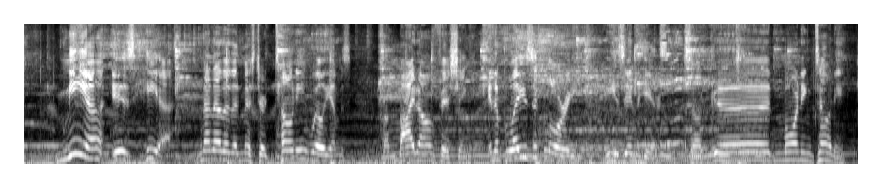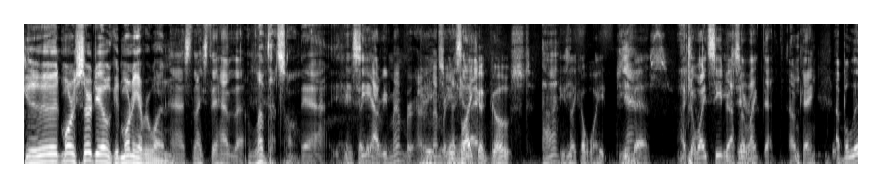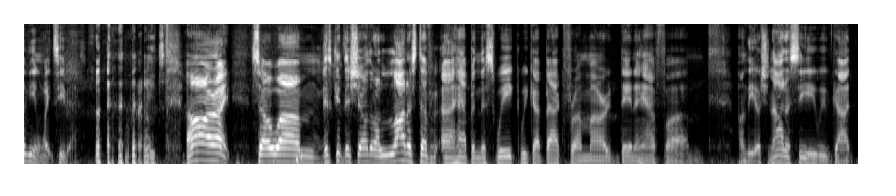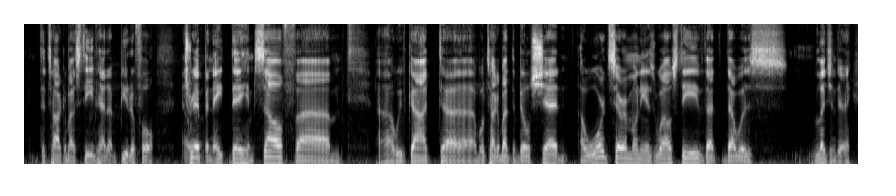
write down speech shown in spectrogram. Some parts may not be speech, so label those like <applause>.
Mia is here. None other than Mr. Tony Williams from Bite On Fishing. In a blaze of glory, he's in here. So good morning, Tony. Good morning, Sergio. Good morning, everyone. Yeah, it's nice to have that. I love that song. Yeah, you see, I remember. I remember. He's Yeah, like a ghost. Huh? He's like a white sea Yeah. bass. Like a white sea bass. I like that. <laughs> Okay, a Bolivian white sea bass. Right. <laughs> All right, so um, let's get this show. There are a lot of stuff uh, happened this week. We got back from our day and a half um, on the Ocean Odyssey. We've got to talk about Steve had a beautiful trip, an eight day himself. Um, uh, we've got. Uh, we'll talk about the Bill Shedd award ceremony as well, Steve. That that was legendary.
